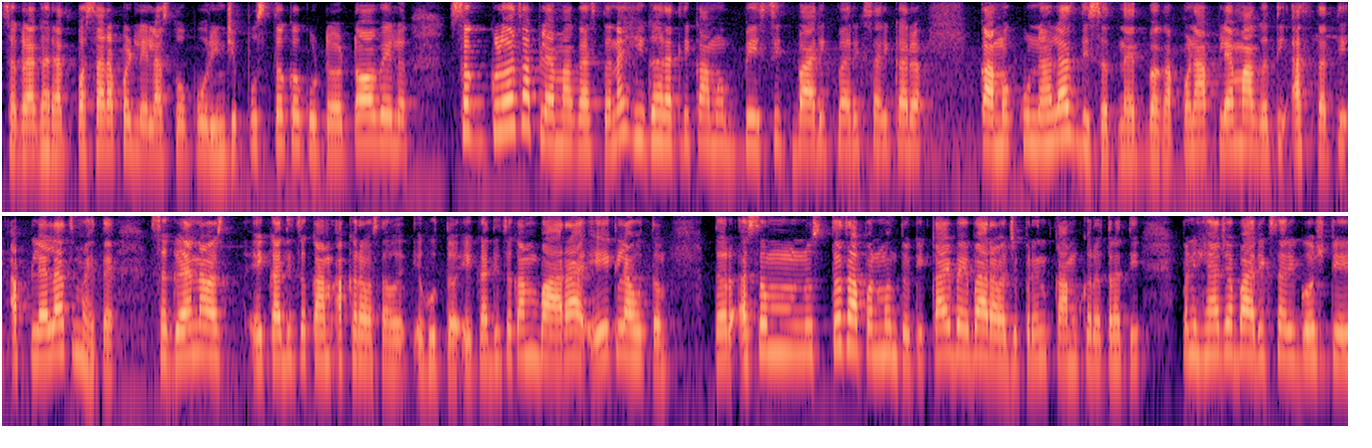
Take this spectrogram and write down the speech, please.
सगळ्या घरात पसारा पडलेला असतो पोरींची पुस्तकं कुठं टॉवेल सगळंच आपल्या मागं असतं ना ही घरातली कामं बेसिक बारीक बारीक सारी करा. कामं कुणालाच दिसत नाहीत बघा. पण आपल्या मागं ती असतात ती आपल्यालाच माहीत आहे. सगळ्यांना एखादीचं काम अकरा वाजता होतं एखादीचं काम बारा एकला होतं. तर असं नुसतंच आपण म्हणतो की काय बाई बारा वाजेपर्यंत काम करत राहते? पण ह्या ज्या बारीक सारी गोष्टी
